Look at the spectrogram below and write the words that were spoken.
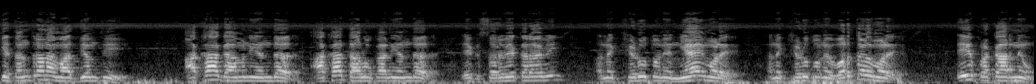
કે તંત્રના માધ્યમથી આખા ગામની અંદર, આખા તાલુકાની અંદર એક સર્વે કરાવી અને ખેડૂતોને ન્યાય મળે અને ખેડૂતોને વળતર મળે, એ પ્રકારનું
